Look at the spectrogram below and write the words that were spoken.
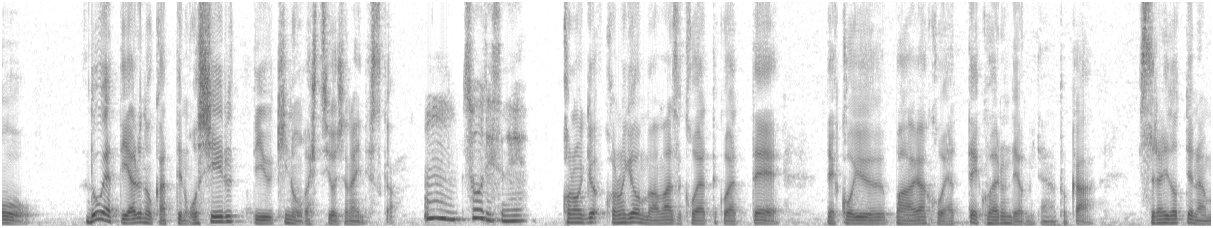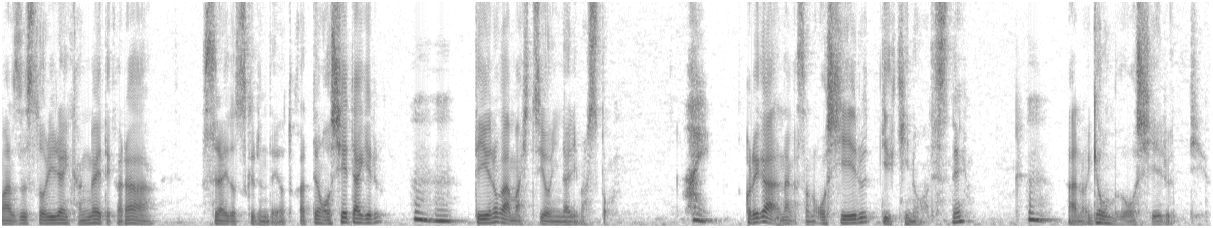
をどうやってやるのかっていうのを教えるっていう機能が必要じゃないですか。うん、そうですね。この業この業務はまずこうやってこうやってでこういう場合はこうやってこうやるんだよみたいなとかスライドっていうのはまずストーリーライン考えてからスライド作るんだよとかっていうのを教えてあげる。っていうのがまあ必要になりますと。はい。これがなんかその教えるっていう機能ですね。うん。あの業務を教えるっていう。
